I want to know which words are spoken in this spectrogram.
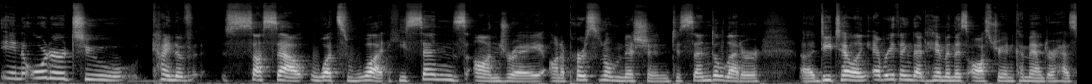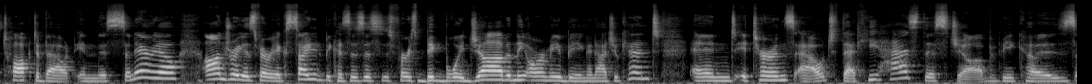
In order to kind of suss out what's what, he sends Andre on a personal mission to send a letter uh, detailing everything that him and this Austrian commander has talked about in this scenario. Andre is very excited because this is his first big boy job in the army, being an adjutant, and it turns out that he has this job because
